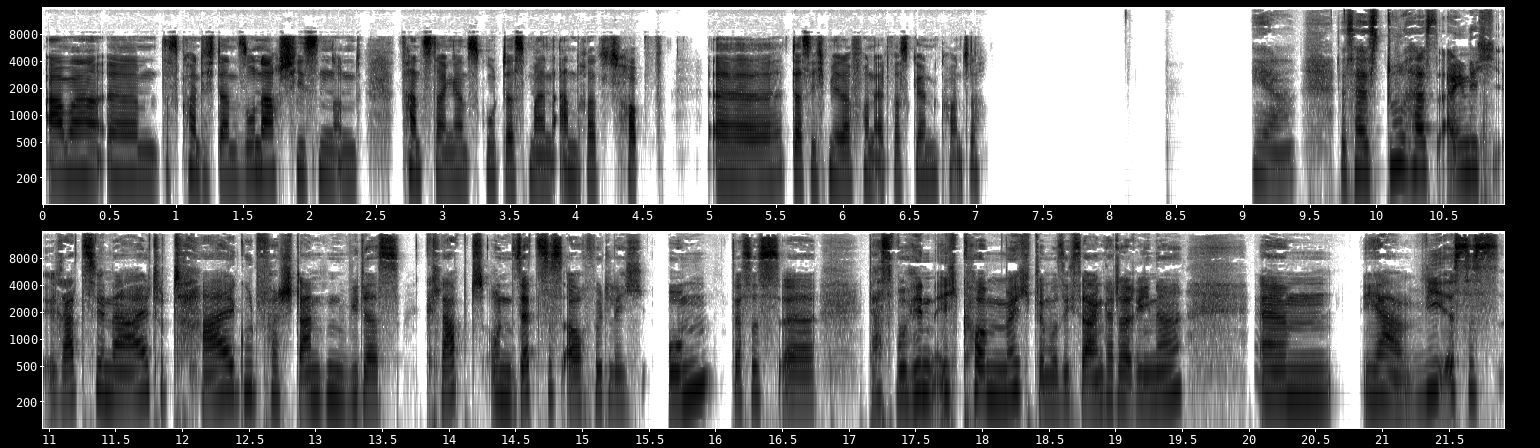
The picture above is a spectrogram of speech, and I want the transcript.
aber ähm, das konnte ich dann so nachschießen und fand es dann ganz gut, dass mein anderer Topf äh, dass ich mir davon etwas gönnen konnte. Ja, das heißt, du hast eigentlich rational total gut verstanden, wie das klappt und setzt es auch wirklich um. Das ist äh, das, wohin ich kommen möchte, muss ich sagen, Katharina. Ähm, ja, wie ist es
